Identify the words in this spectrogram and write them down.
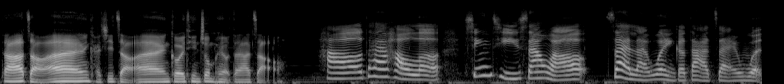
大家早安，凯西早安，各位听众朋友大家早，好，太好了，星期三我要。再来问一个大灾问，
